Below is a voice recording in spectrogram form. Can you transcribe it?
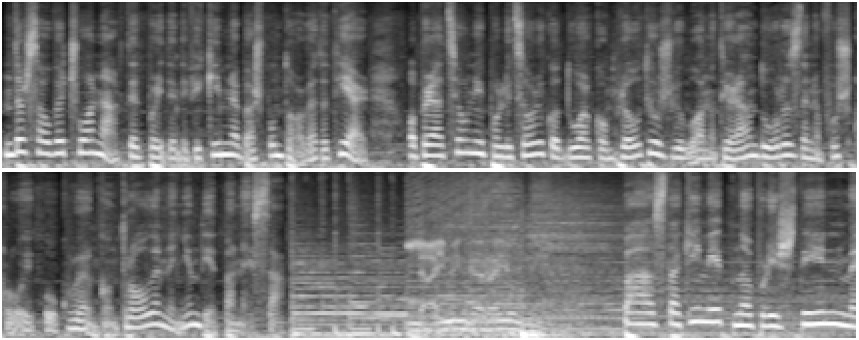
ndërsa u veçuan aktet për identifikimin e bashkëpunëtorëve të tjerë. Operacioni policor i koduar Komploti u zhvillua në Tiranë, Durrës dhe në Fushë-Krujë, ku u kryen kontrolle në njëmbëdhjetë banesa. Lajme nga rajoni. Pas takimit në Prishtinë me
